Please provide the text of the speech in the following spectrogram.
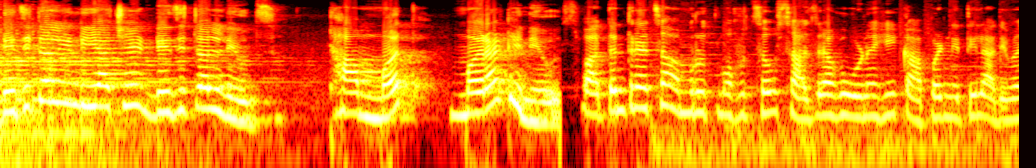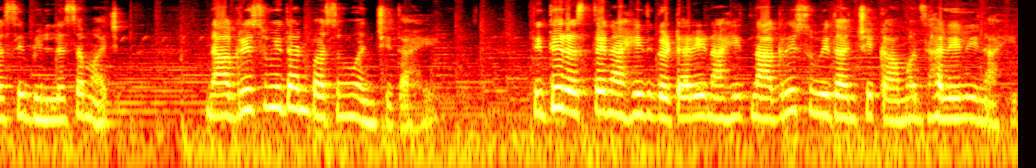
डिजिटल इंडियाचे डिजिटल न्यूज. ठाम मत मराठी न्यूज. स्वातंत्र्याचा अमृत महोत्सव साजरा होऊनही कापडनेतील आदिवासी भिल्ल समाज. नागरी सुविधांपासून वंचित आहे. तिथे रस्ते नाहीत गटारी नाहीत नागरी सुविधांची कामं झालेली नाहीत.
